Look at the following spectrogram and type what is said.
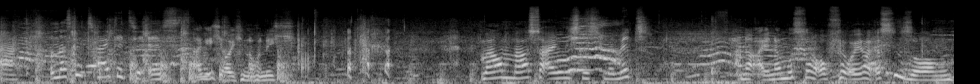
Ah, und was gibt's heute zu essen? sage ich euch noch nicht. Warum machst du eigentlich nicht mehr mit? Na, einer muss doch auch für euer Essen sorgen.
